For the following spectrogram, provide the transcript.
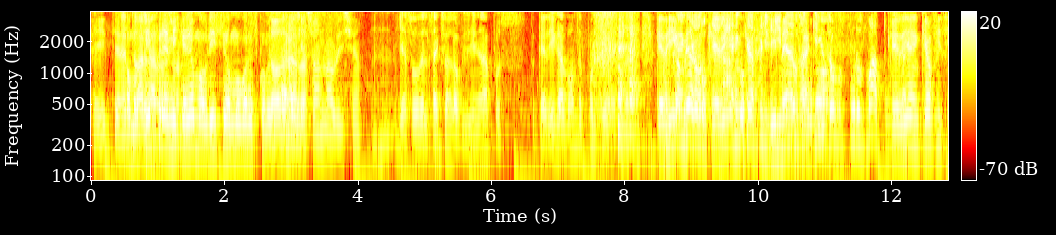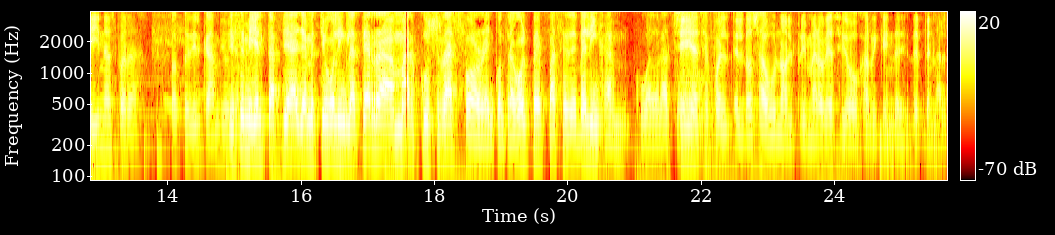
Sí, tiene Como toda siempre, la razón. mi querido Mauricio, muy buenos Toda la comentarios. razón, Mauricio. Ujú. Y eso del sexo en la oficina, pues que diga dónde, porque. Que digan qué- que digan qué oficinas, Y menos ¿no? aquí, No. somos puros vatos. Que digan qué oficinas para, para pedir cambio. Dice Miguel Tapia, ya metió gol Inglaterra, Marcus Rashford en contragolpe, pase de Bellingham, jugadorazo. Sí, ese fue el, el 2 a 1. El primero había sido Harry Kane de, de penal.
